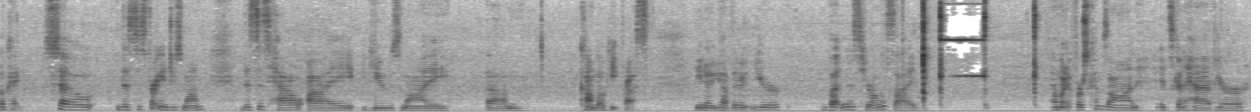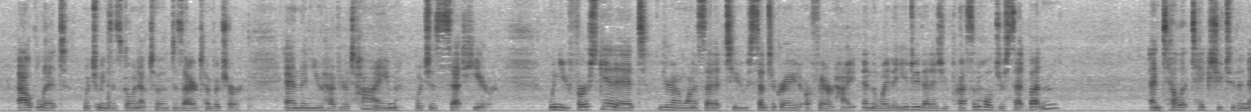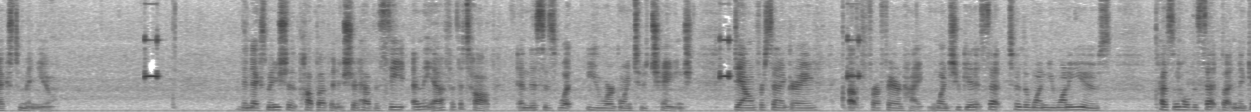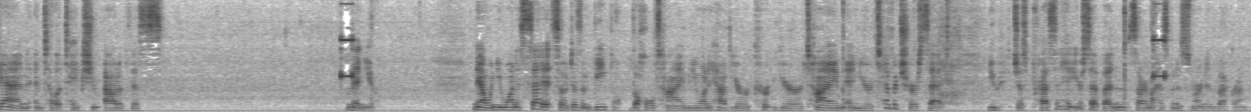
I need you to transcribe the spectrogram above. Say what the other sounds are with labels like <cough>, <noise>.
Okay, so this is for Angie's mom. This is how I use my um, combo heat press. You know, you have the, your button is here on the side. And when it first comes on, it's going to have your outlet, which means it's going up to a desired temperature. And then you have your time, which is set here. When you first get it, you're going to want to set it to centigrade or Fahrenheit. And the way that you do that is you press and hold your set button until it takes you to the next menu. The next menu should pop up and it should have the C and the F at the top and this is what you are going to change. Down for centigrade, up for Fahrenheit. Once you get it set to the one you want to use, press and hold the set button again until it takes you out of this menu. Now when you want to set it so it doesn't beep the whole time, and you want to have your, your time and your temperature set, you just press and hit your set button. Sorry, my husband is snoring in the background.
